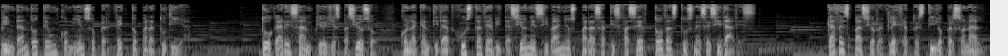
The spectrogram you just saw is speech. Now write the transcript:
brindándote un comienzo perfecto para tu día. Tu hogar es amplio y espacioso, con la cantidad justa de habitaciones y baños para satisfacer todas tus necesidades. Cada espacio refleja tu estilo personal,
